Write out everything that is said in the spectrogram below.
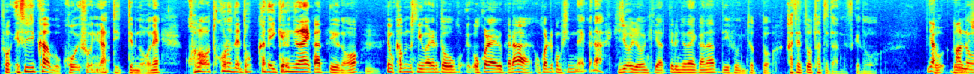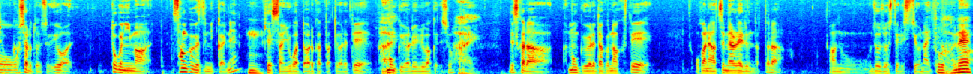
その S 字カーブをこういうふうになっていってるのをねこのところでどっかでいけるんじゃないかっていうのを、うん、でも株主に言われると怒られるから怒られるかもしれないから非常上にしてやってるんじゃないかなっていうふうにちょっと仮説を立てたんですけど。いやあのおっしゃるとですよ。要は特に今3か月に1回ね、うん、決算良かった悪かったって言われて、文句言われるわけでしょ、はい、ですから文句言われたくなくてお金集められるんだったらあの上場してる必要ないとかね。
